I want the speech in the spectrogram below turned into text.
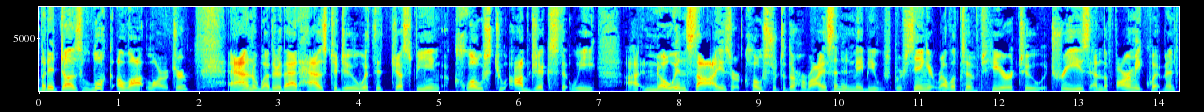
but it does look a lot larger. And whether that has to do with it just being close to objects that we uh, know in size or closer to the horizon, and maybe we're seeing it relative here to trees and the farm equipment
